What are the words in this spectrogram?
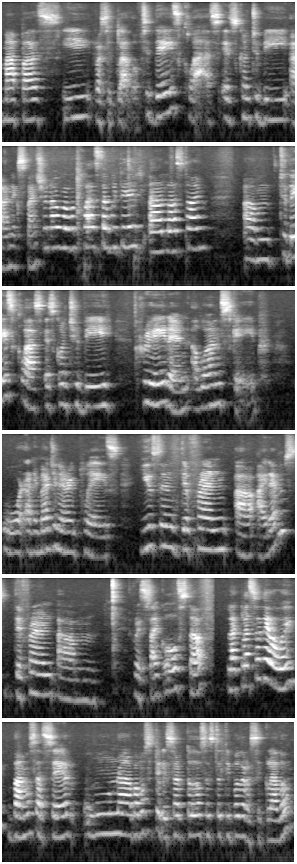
mapas y reciclado. Today's class is going to be an expansion of a class that we did uh, last time. Um, today's class is going to be creating a landscape or an imaginary place using different uh, items, different um, recycled stuff. La clase de hoy vamos a hacer una, vamos a utilizar todos este tipo de reciclado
